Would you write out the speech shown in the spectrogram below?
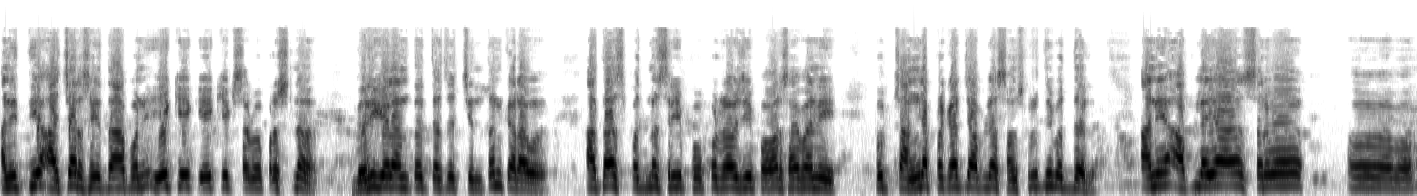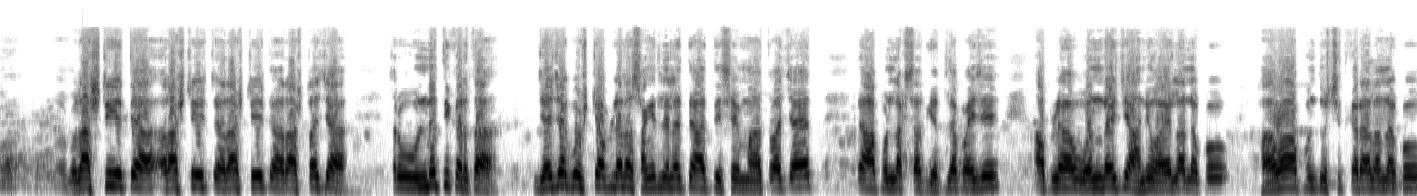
आणि ती आचारसंहिता आपण एक एक एक एक सर्व प्रश्न घरी गेल्यानंतर त्याचं चिंतन करावं. आताच पद्मश्री पोपटरावजी पवारसाहेबांनी खूप चांगल्या प्रकारच्या आपल्या संस्कृतीबद्दल आणि आपल्या या सर्व राष्ट्रीय त्या राष्ट्रीय राष्ट्रीय राष्ट्राच्या सर्व उन्नती करता ज्या ज्या गोष्टी आपल्याला सांगितलेल्या त्या अतिशय महत्त्वाच्या आहेत त्या आपण लक्षात घेतल्या पाहिजे. आपल्या वनराईची हानी व्हायला नको हवा आपण दूषित करायला नको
